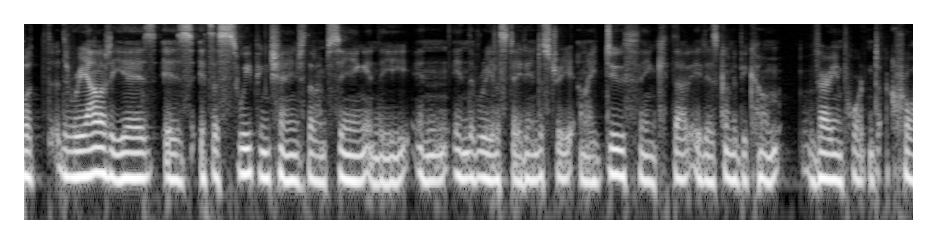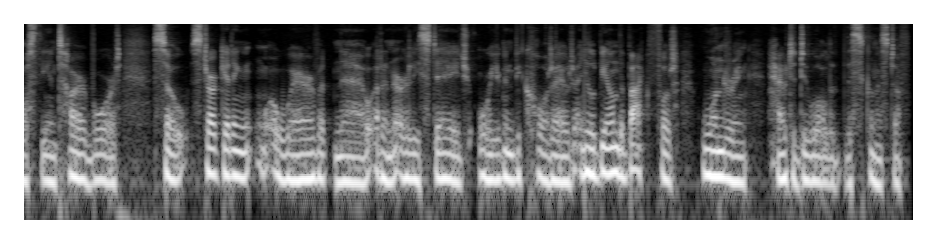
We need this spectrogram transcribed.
But the reality is, is it's a sweeping change that I'm seeing in the in in the real estate industry, and I do think that it is going to become very important across the entire board. So start getting aware of it now at an early stage, or you're going to be caught out, and you'll be on the back foot wondering how to do all of this kind of stuff.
